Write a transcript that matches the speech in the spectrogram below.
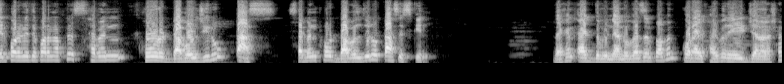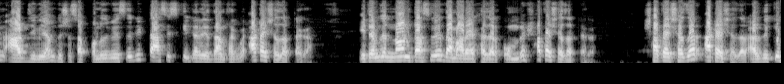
এরপরে নিতে পারেন আপনি seven four double zero touch seven four double zero touch screen দেখেন, একদমই ন্যানো ভেজেল পাবেন কোরাই ফাইভের এইট জেনারেশন আট জিবি র্যাম দুশো ছাপ্পান্ন জিবি এসএসডি টাচ স্ক্রিনটার দাম থাকবে আঠাইশ হাজার টাকা। এটার মধ্যে নন টাচ নিলে দাম আর এক হাজার কমবে, সাতাইশ হাজার টাকা। সাতাইশ হাজার, আঠাইশ হাজার। আর যদি কেউ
